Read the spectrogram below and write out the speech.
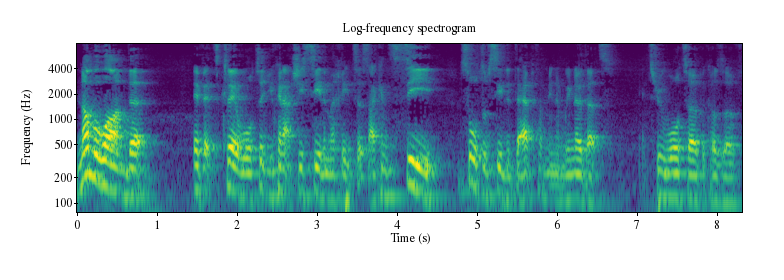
Number one, that if it's clear water, you can actually see the mechitzas. I can see, sort of see the depth. I mean, we know that through water because of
